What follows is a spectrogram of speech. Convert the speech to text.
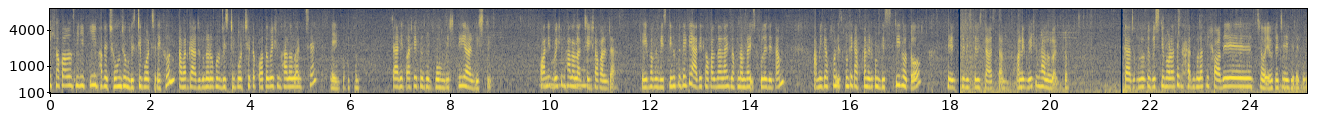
এই সকাল থেকে কীভাবে ঝুমঝুম বৃষ্টি পড়ছে দেখুন। আমার গাছগুলোর উপর বৃষ্টি পড়ছে, তো কত বেশি ভালো লাগছে। এই চারিপাশে শুধু ঝুম বৃষ্টি আর বৃষ্টি। অনেক বেশি ভালো লাগছে এই সকালটা। এইভাবে বৃষ্টি হতে দেখে আগে সকালবেলায় যখন আমরা স্কুলে যেতাম, আমি যখন স্কুল থেকে আসতাম, এরকম বৃষ্টি হতো ভিজতে ভিজতে আসতাম। অনেক বেশি ভালো লাগতো। গাছগুলোতে বৃষ্টি পড়াতে গাছগুলোতে সতেজ হয়ে উঠেছে এই যে দেখুন।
